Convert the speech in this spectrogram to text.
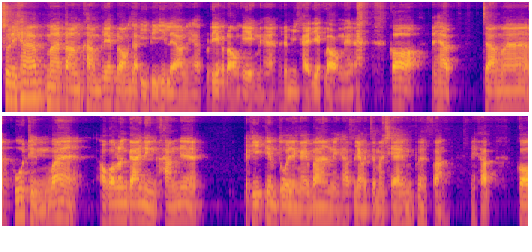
สวัสดีครับ มาตามคำเรียกร้องจาก EP ที่แล้วนะครับ เรียกร้องเองนะฮะไม่ได้มีใครเรียกร้องนะก็นะครับจะมาพูดถึงว่าออกกำลังกายหนึ่งครั้งเนี่ยกะทิเตรียมตัวยังไงบ้างนะครับ อยากจะมาแชร์ให้เพื่อนๆฟังนะครับ ก็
